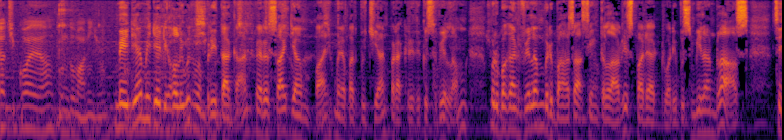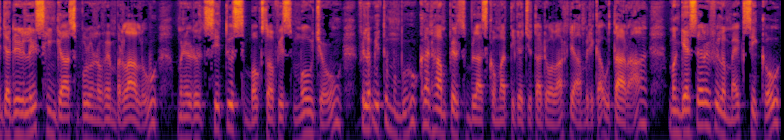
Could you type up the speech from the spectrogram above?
부자 치과예요 돈도 많이 줘 Media-media di Hollywood memberitakan Parasite yang banyak mendapat pujian para kritikus film merupakan film berbahasa asing terlaris pada 2019. Sejak dirilis hingga 10 November lalu, menurut situs Box Office Mojo, film itu membukukan hampir 11,3 juta dolar di Amerika Utara, menggeser film Meksiko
